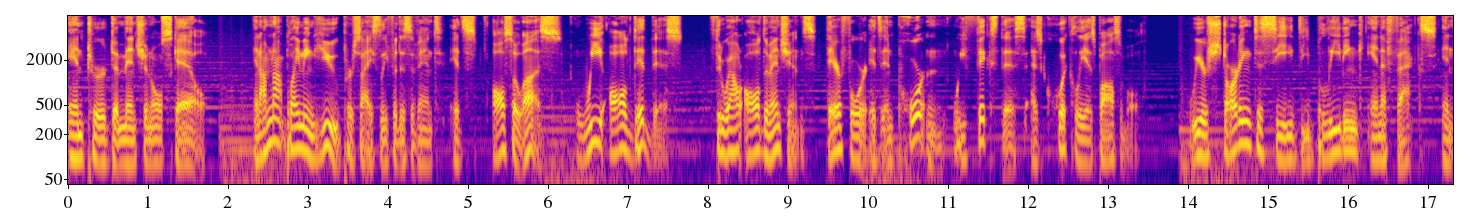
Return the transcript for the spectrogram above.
interdimensional scale. And I'm not blaming you precisely for this event. It's also us. We all did this throughout all dimensions. Therefore, it's important we fix this as quickly as possible we are starting to see the bleeding in effects in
